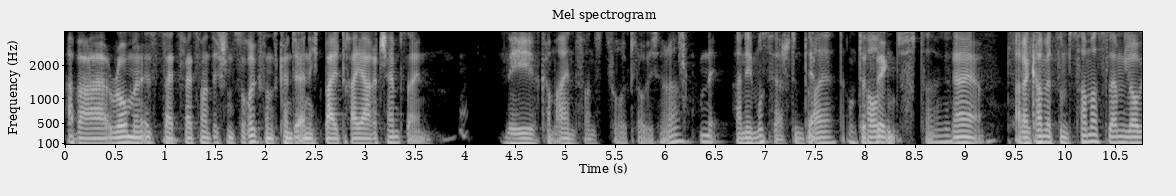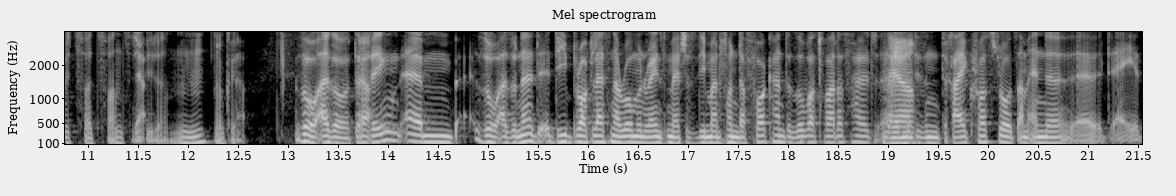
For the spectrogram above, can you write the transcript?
aber Roman ist seit 2020 schon zurück, sonst könnte er nicht bald drei Jahre Champ sein. Nee, kam 21 zurück, glaube ich, oder? Nee. Ah, nee, muss ja, stimmt. Ja, Drei und deswegen. 1000 Tage. Ja, ja. Ah, dann kam er zum SummerSlam, glaube ich, 2020 Ja. wieder. Mhm, okay. Ja. So, also deswegen, ähm, so, also ne, die Brock Lesnar Roman Reigns Matches, die man von davor kannte, sowas war das halt äh, Ja. mit diesen drei Crossroads am Ende. Äh, ey,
